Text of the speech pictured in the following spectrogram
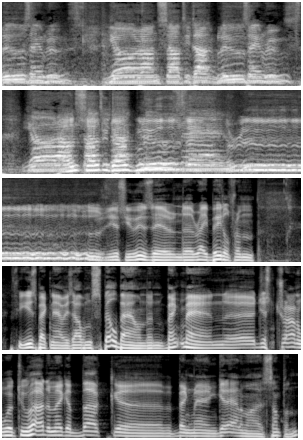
Blues and roots. You're on salty dog blues and roots. You're on salty dog blues and Ruse. Yes, you is there. And uh, Ray Beadle from a few years back now, his album Spellbound and Bankman, uh, just trying to work too hard to make a buck. Uh, Bankman, get out of my something.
